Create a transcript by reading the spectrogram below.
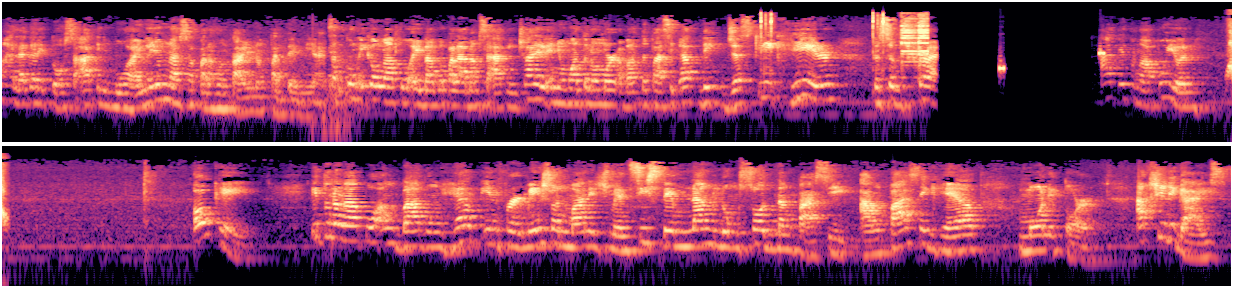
ang halaga nito sa ating buhay ngayong nasa panahon tayo ng pandemya? At kung ikaw nga po ay bago pa lamang sa aking channel and you want to know more about the Pasig Update, just click here to subscribe. At ito nga po yun. Okay. Ito na nga po ang bagong Health Information Management System ng lungsod ng Pasig, ang Pasig Health Monitor. Actually guys,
